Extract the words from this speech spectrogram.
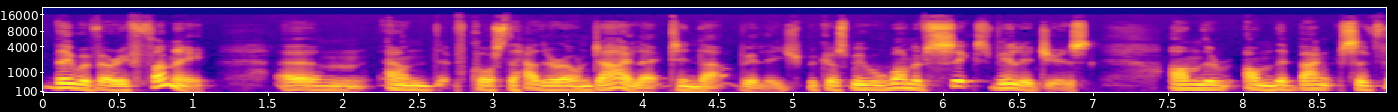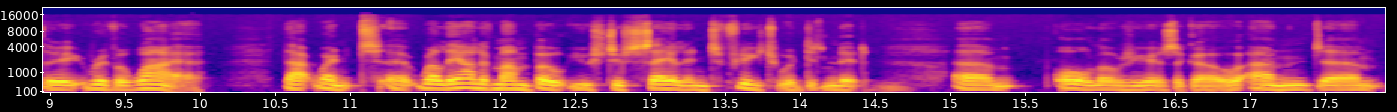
they were very funny. Um, and of course, they had their own dialect in that village because we were one of six villages on the on the banks of the River Wyre that went, uh, well, the Isle of Man boat used to sail into Fleetwood, didn't it? Mm. Um, all those years ago. And, um,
